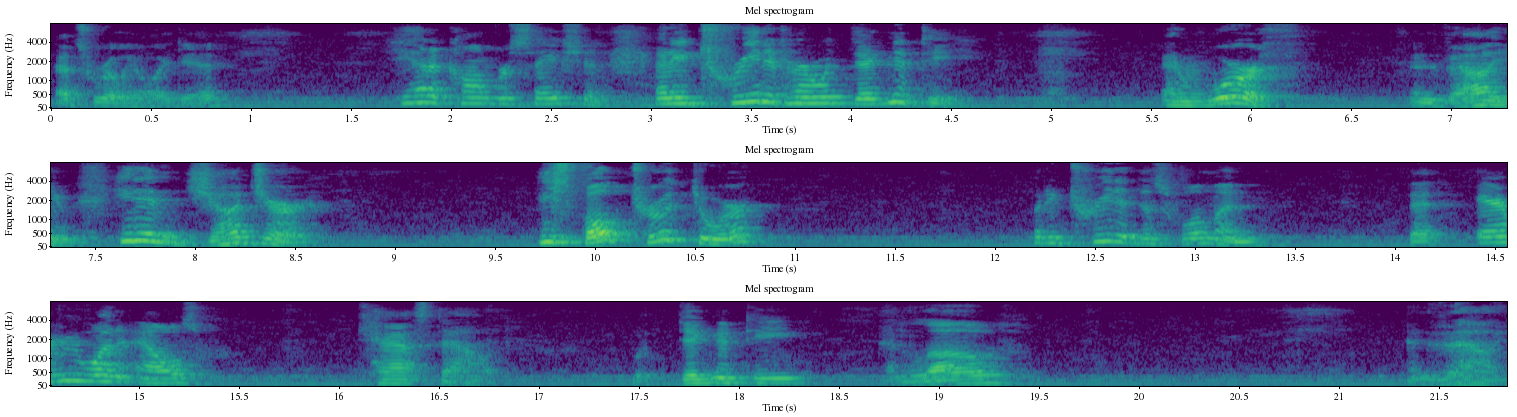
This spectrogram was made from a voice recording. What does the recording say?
That's really all he did. He had a conversation and he treated her with dignity and worth and value. He didn't judge her. He spoke truth to her, but he treated this woman that everyone else cast out with dignity and love and value.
